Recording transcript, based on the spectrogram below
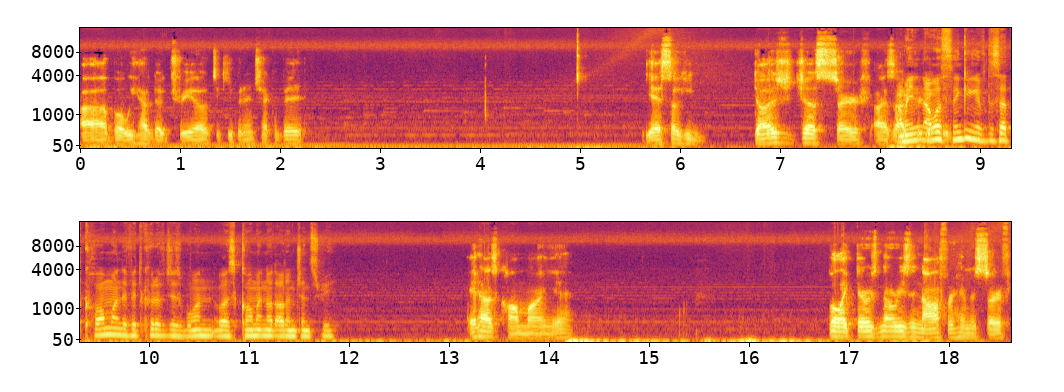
uh, but we have Dugtrio to keep it in check a bit. Yeah, so he does just surf as I, I mean, I was thinking if this had Command, if it could have just won. Was Command not out in Gen 3? It has Calm Mind, yeah. But like, there was no reason not for him to surf.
